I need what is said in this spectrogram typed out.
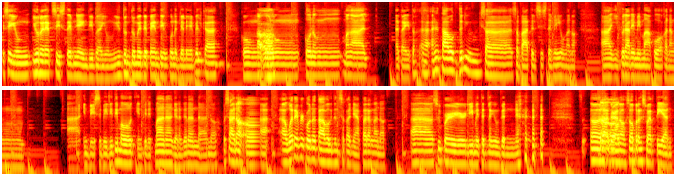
kasi yung, yung roulette system niya, hindi ba, yung, yung doon dumidepende yung kung nagle-level ka, kung, Oo. kung, kung mga, ata ito, ah, anong tawag doon yung sa, sa battle system niya, yung ano, ah, yung kunwari may makakuha ka ng, ah, invisibility mode, infinite mana, ganun-ganun na ano. Basta ano, ah, ah, whatever ko na tawag dun sa kanya, parang ano, ah, super limited lang yung ganun niya. so, uh, rather, Oo. ano, sobrang swerte yan.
